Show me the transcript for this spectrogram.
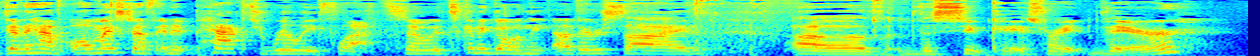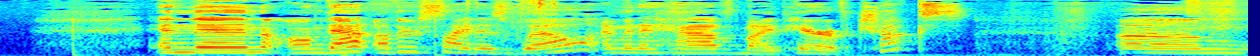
gonna have all my stuff, and it packs really flat. So it's gonna go on the other side of the suitcase right there. And then on that other side as well, I'm gonna have my pair of chucks um,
